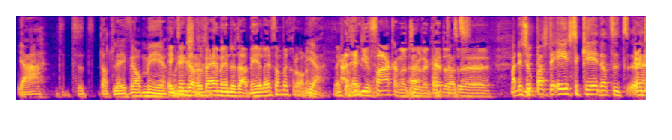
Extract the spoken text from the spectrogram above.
Ja, dat, dat, leeft wel meer. Ik denk dat het bij hem inderdaad meer leeft dan bij Groningen. Ja, ja dat heb je vaker natuurlijk. hè, dat, uh, maar dit is ook pas de eerste keer dat het uh,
